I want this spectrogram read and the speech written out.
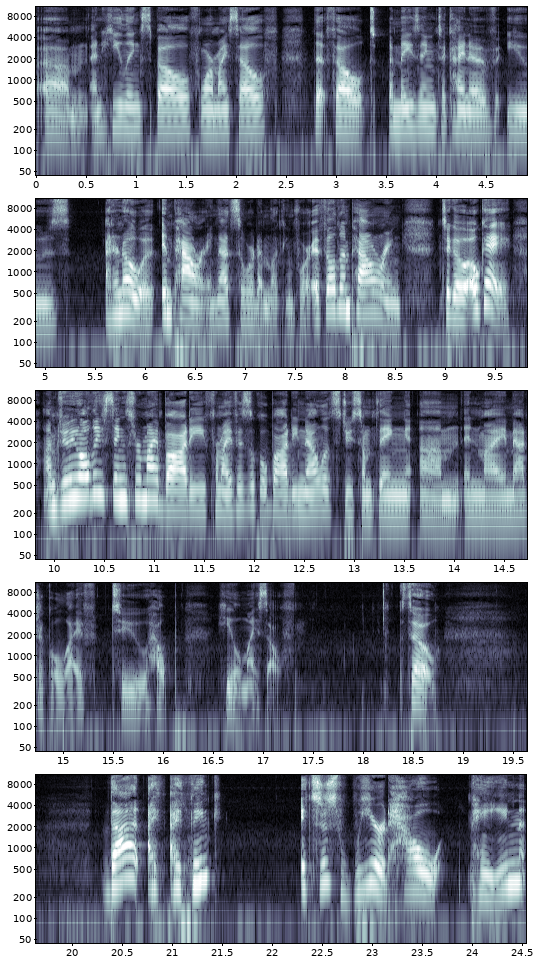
um, and healing spell for myself that felt amazing to kind of use I don't know, empowering. That's the word I'm looking for. It felt empowering to go, okay, I'm doing all these things for my body, for my physical body. Now let's do something um, in my magical life to help heal myself. So, that I, I think it's just weird how pain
